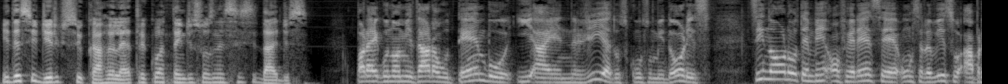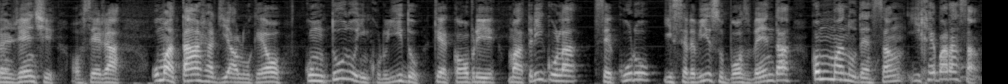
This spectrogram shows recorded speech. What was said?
e decidir se o carro elétrico atende suas necessidades. Para economizar o tempo e a energia dos consumidores, Sinoro também oferece um serviço abrangente, ou seja, uma taxa de aluguel com tudo incluído que cobre matrícula, seguro e serviço pós-venda, como manutenção e reparação.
